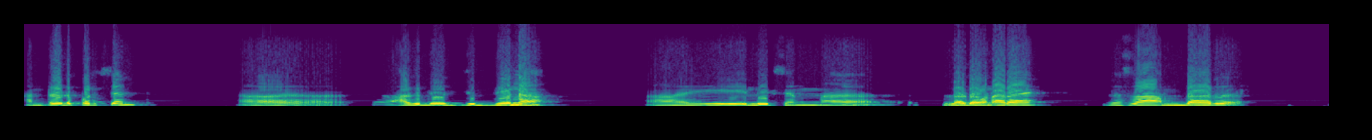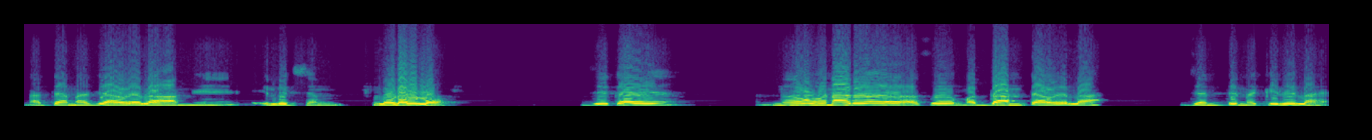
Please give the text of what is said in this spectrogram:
हंड्रेड पर्सेंट अगदी जिद्दीनं ही इलेक्शन लढवणार आहे. जसं आमदार नात्यानं ज्या वेळेला आम्ही इलेक्शन लढवलं जे काय न होणार असं मतदान त्यावेळेला जनतेनं केलेलं आहे.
